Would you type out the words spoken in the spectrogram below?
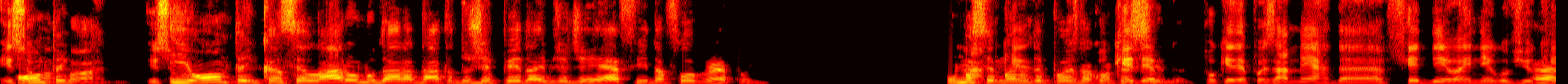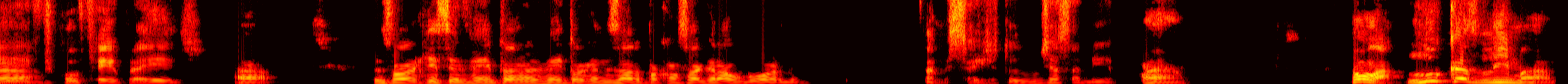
Isso Ontem- eu concordo. Isso eu E concordo. ontem cancelaram ou mudaram a data do GP da IBJJF e da Flow Grappling. Uma Ah, semana porque- depois do porque de- acontecido. Porque depois a merda fedeu, aí nego viu É. que ficou feio pra eles. Ah. Eles falaram que esse evento era um evento organizado para consagrar o Gordon. Ah, mas isso aí todo mundo já sabia. É. Vamos lá. Lucas Lima.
